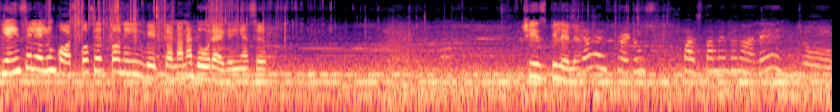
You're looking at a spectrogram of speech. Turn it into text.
यहीं से ले लूँ कॉस्को से तो नहीं वेट करना ना दो रह गई हैं सिर्फ़। चीज़ भी ले लें। पास्ता में बना ले जो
